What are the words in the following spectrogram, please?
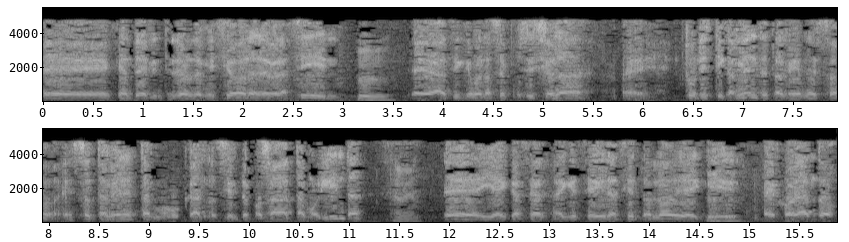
eh, gente del interior de Misiones, de Brasil, mm. eh, así que bueno, se posiciona eh, turísticamente también, eso eso también estamos buscando, siempre Posada está muy linda eh, y hay que hacer, hay que seguir haciéndolo y hay que ir mejorando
